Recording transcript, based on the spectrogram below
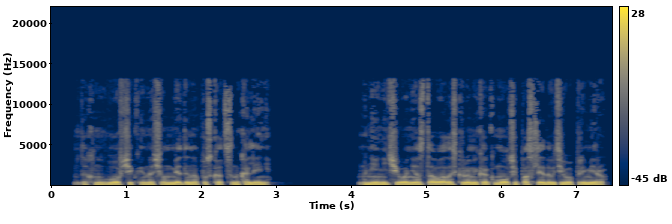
— вдохнул Вовчик и начал медленно опускаться на колени. Мне ничего не оставалось, кроме как молча последовать его примеру.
